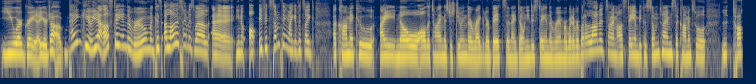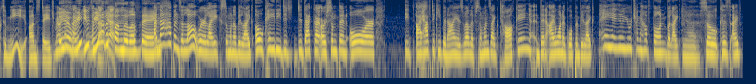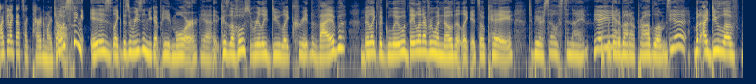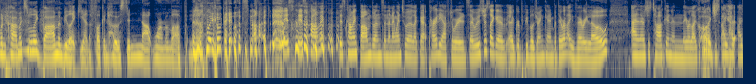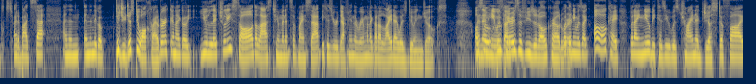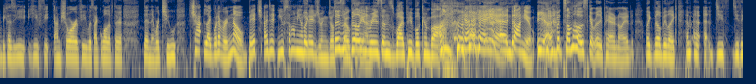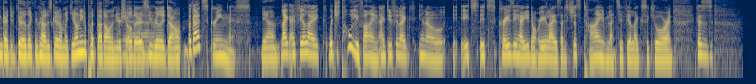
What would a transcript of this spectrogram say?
you are great at your job. Thank you. Yeah, I'll stay in the room because a lot of the time as well, uh, you know, if it's something like if it's like a comic who I know all the time is just doing their regular bits and I don't need to stay in the room or whatever. But a lot of the time I'll stay in because sometimes the comics will l- talk to me on stage. Remember Oh yeah, time we, you did we that? had a Yeah. fun little thing. And that happens a lot where like someone will be like, "Oh, Katie, did did that guy or something?" Or it, I have to keep an eye as well. If someone's like talking, then I want to go up and be like, "Hey, I know you were trying to have fun," but like, Yes. so because I I feel like that's like part of my job. Hosting is like there's a reason you get paid more. Yeah. Because the hosts really do like create the vibe. Mm-hmm. They're like the glue. They let everyone know that like it's okay to be ourselves tonight. Yeah, and yeah, forget yeah. about our problems. Yeah. But I do love when comics will like bomb and be like, "Yeah, the fucking host did not warm him up," and I'm like, "Okay, let's not." this this comic this comic bombed once and then I went to a like a party afterwards. It was just like a, a group of people drinking, but they were like very low. And I was just talking and they were like, Oh, I just I had I, I had a bad set and then and then they go, Did you just do all crowd work? And I go, You literally saw the last two minutes of my set because you were definitely in the room when I got a light I was doing jokes. Also, and then he was who like cares if you did all crowd work? but then he was like, "Oh, okay." But I knew because he was trying to justify because he he fe- I'm sure if he was like, "Well, if the then there were two chat like whatever." No, bitch, I did. You saw me on Like, stage doing just There's a the billion end. reasons why people can bomb. Yeah, yeah, yeah. And- it's on you. yeah, but some hosts get really paranoid. Like they'll be like, um, uh, uh, "Do you do you think I did good? Like the crowd is good." I'm like, "You don't need to put that all on your shoulders. You really don't." But that's greenness. Yeah. Like I feel like, which is totally fine. I do feel like you know, it's it's crazy how you don't realize that it's just time lets you feel like secure and because.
